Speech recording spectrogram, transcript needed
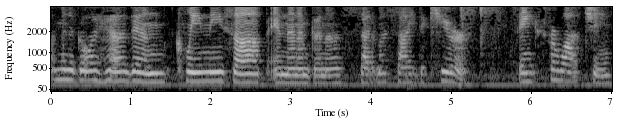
I'm going to go ahead and clean these up and then I'm going to set them aside to cure. Thanks for watching.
